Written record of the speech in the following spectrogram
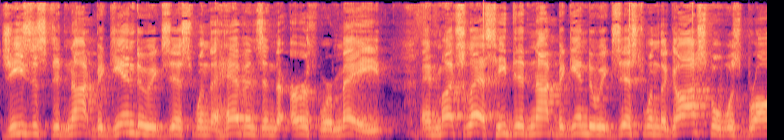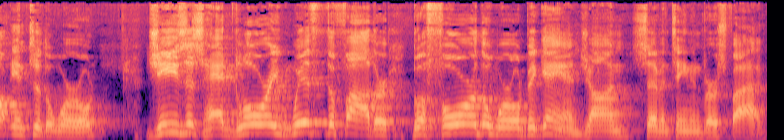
Jesus did not begin to exist when the heavens and the earth were made, and much less he did not begin to exist when the gospel was brought into the world. Jesus had glory with the Father before the world began. John 17 and verse 5.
